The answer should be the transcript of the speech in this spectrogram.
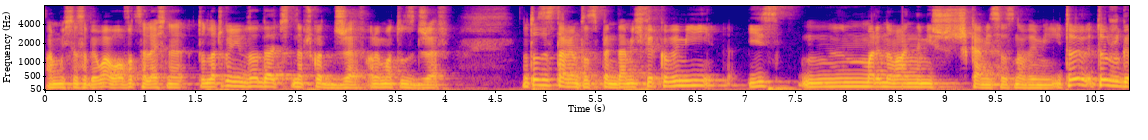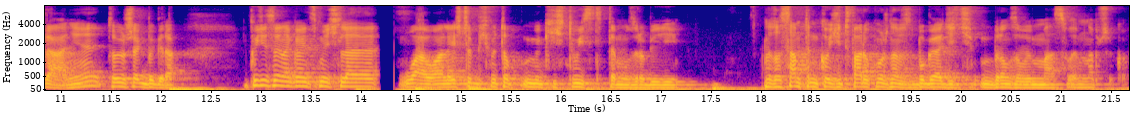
a myślę sobie, wow, owoce leśne, to dlaczego nie dodać na przykład drzew, aromatu z drzew? No to zestawiam to z pędami świerkowymi i z mm, marynowanymi szkami sosnowymi. I to, to już gra, nie? To już jakby gra. I później sobie na koniec myślę, wow, ale jeszcze byśmy to jakiś twist temu zrobili. No to sam ten kozi twaróg można wzbogacić brązowym masłem na przykład.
